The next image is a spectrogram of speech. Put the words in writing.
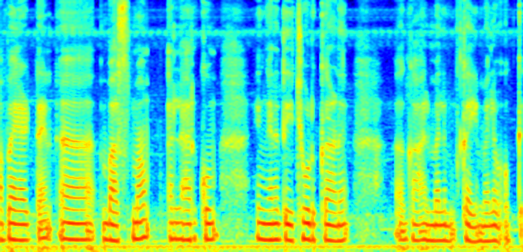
അപ്പോൾ ഏട്ടൻ ഭസ്മം എല്ലാവർക്കും ഇങ്ങനെ തേച്ചു കൊടുക്കുകയാണ്. കാൽമലും കൈമലും ഒക്കെ.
